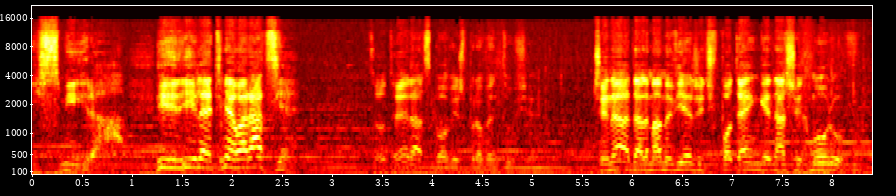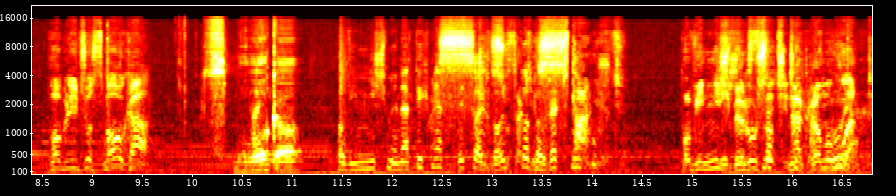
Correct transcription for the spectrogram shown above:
Najsmira! Irilet miała rację! Co teraz powiesz, Proventusie? Czy nadal mamy wierzyć w potęgę naszych murów? W obliczu smoka? Smoka! Powinniśmy natychmiast wysłać wojsko do Rzecznej Puszczy. Powinniśmy Jeśli ruszyć na gromowładny.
